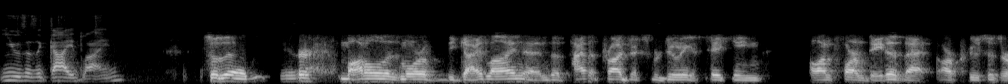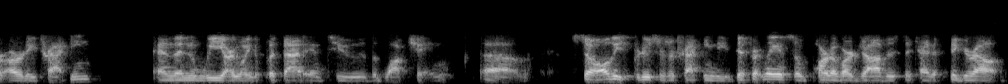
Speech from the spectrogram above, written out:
use as a guideline? So, the model is more of the guideline, and the pilot projects we're doing is taking on-farm data that our producers are already tracking, and then we are going to put that into the blockchain. Um, so all these producers are tracking these differently, so part of our job is to kind of figure out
